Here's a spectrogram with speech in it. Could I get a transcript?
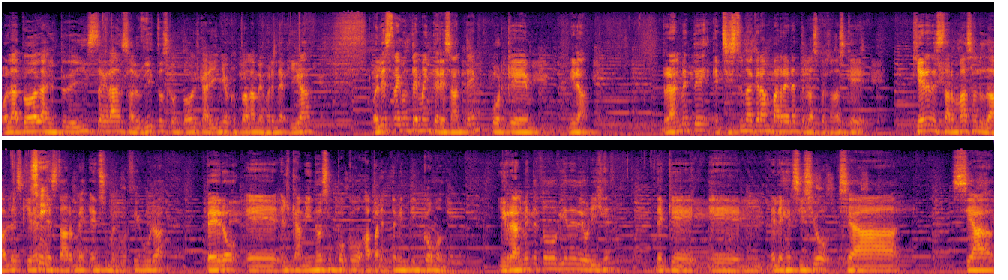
hola a toda la gente de Instagram, saluditos con todo el cariño, con toda la mejor energía. Hoy les traigo un tema interesante porque, mira, realmente existe una gran barrera entre las personas que quieren estar más saludables, quieren Sí. estar en su mejor figura, pero eh, el camino es un poco aparentemente incómodo. Y realmente todo viene de origen de que el, el ejercicio se ha, se, ha,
